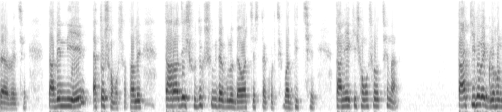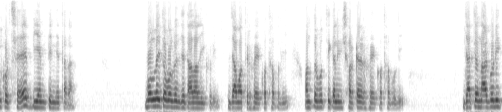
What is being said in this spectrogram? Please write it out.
যারা রয়েছে, তাদের নিয়ে এত সমস্যা। তাহলে তারা যে সুযোগ সুবিধাগুলো দেওয়ার চেষ্টা করছে বা দিচ্ছে তা নিয়ে কি সমস্যা হচ্ছে না? তা কীভাবে গ্রহণ করছে বিএনপির নেতারা? বললেই তো বলবেন যে দালালি করি, জামাতের হয়ে কথা বলি, অন্তর্বর্তীকালীন সরকারের হয়ে কথা বলি, জাতীয় নাগরিক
